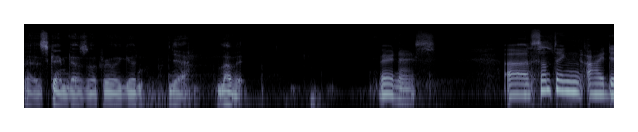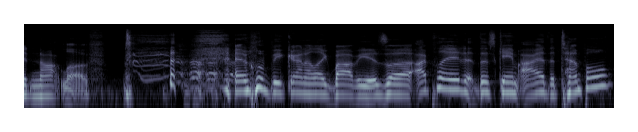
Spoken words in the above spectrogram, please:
Yeah, this game does look really good. Yeah, love it. Very nice. Uh, Something I did not love, and will be kind of like Bobby is uh, I played this game Eye of the Temple.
